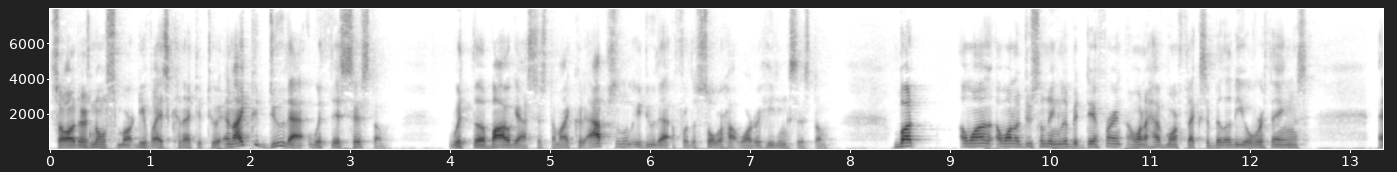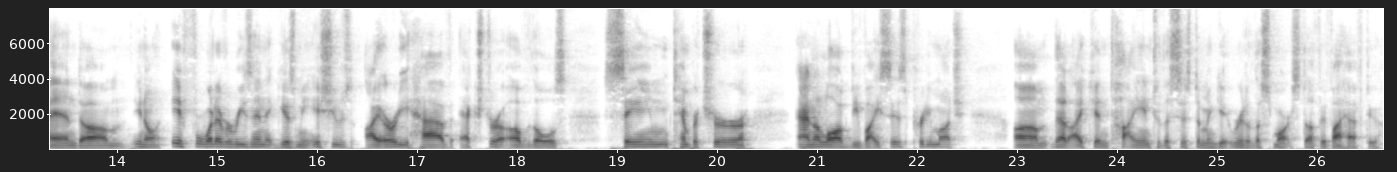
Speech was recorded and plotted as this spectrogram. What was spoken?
So there's no smart device connected to it. And I could do that with this system, with the biogas system. I could absolutely do that for the solar hot water heating system. But I want I want to do something a little bit different. I want to have more flexibility over things. And um, you know, if for whatever reason it gives me issues, I already have extra of those same temperature analog devices, pretty much, um, that I can tie into the system and get rid of the smart stuff if I have to.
